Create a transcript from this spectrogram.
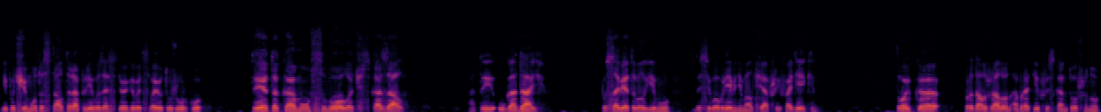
и почему-то стал торопливо застегивать свою тужурку. «Ты это кому, сволочь?» — сказал. «А ты угадай», — посоветовал ему до сего времени молчавший Фадейкин. «Только», — продолжал он, обратившись к Антошину,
